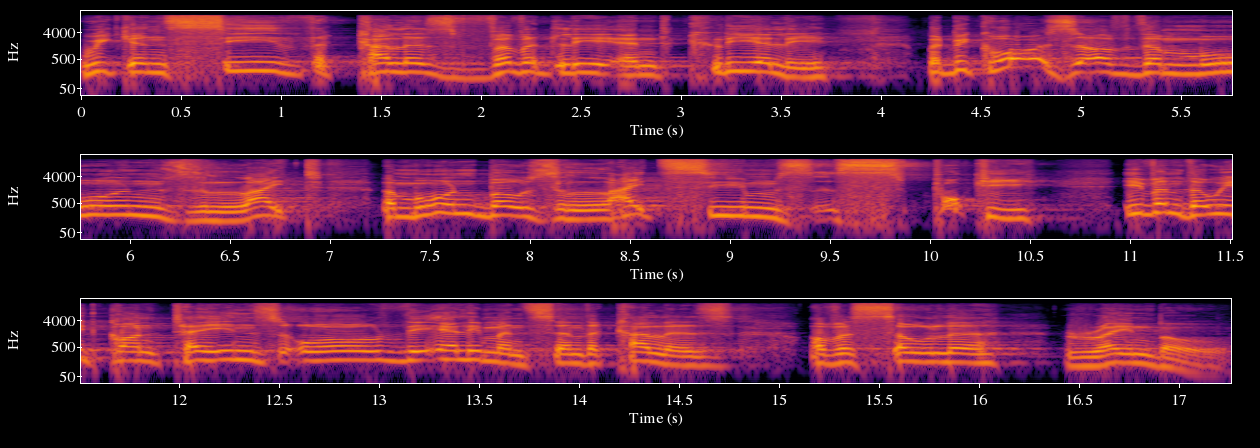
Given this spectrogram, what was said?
we can see the colors vividly and clearly. But because of the moon's light, a moonbow's light seems spooky, even though it contains all the elements and the colors of a solar rainbow.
